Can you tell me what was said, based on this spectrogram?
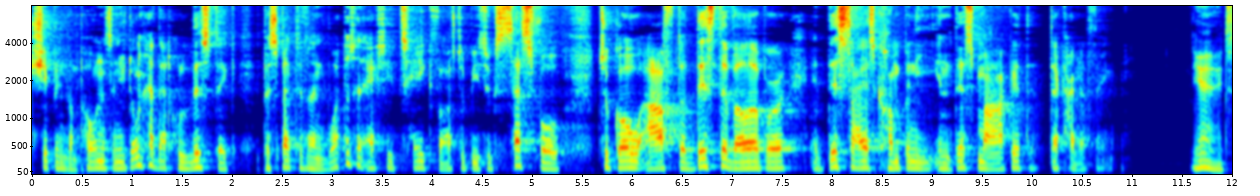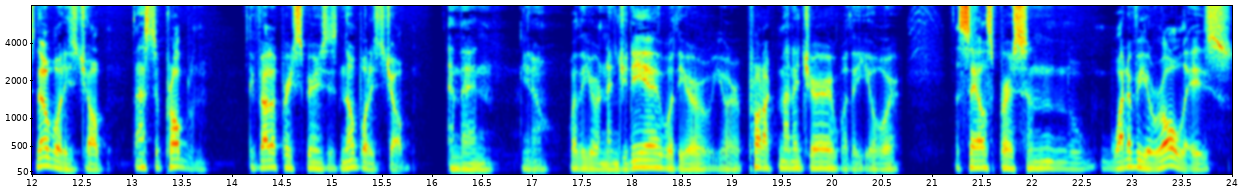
shipping components and you don't have that holistic perspective on what does it actually take for us to be successful to go after this developer in this size company in this market, that kind of thing. Yeah, it's nobody's job. That's the problem developer experience is nobody's job. And then, you know, whether you're an engineer, whether you're you're a product manager, whether you're a salesperson, whatever your role is,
